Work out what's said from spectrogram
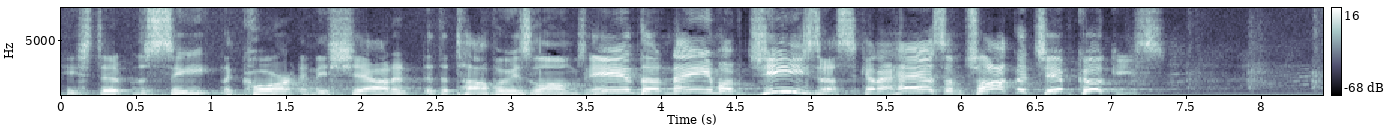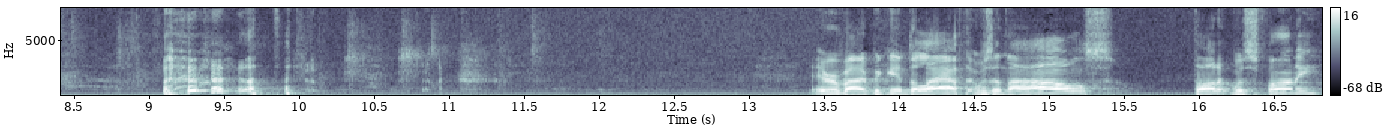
He stood up in the seat in the cart and he shouted at the top of his lungs, In the name of Jesus, can I have some chocolate chip cookies? Everybody began to laugh that was in the aisles, thought it was funny.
